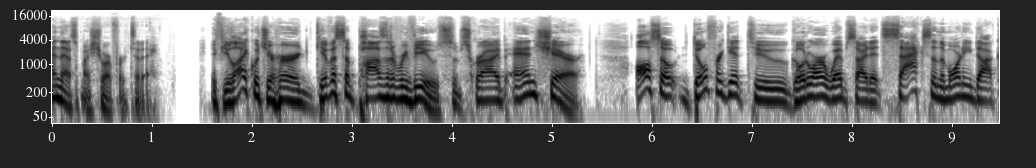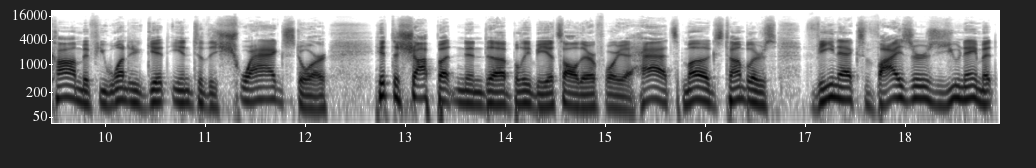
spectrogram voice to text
And that's my short for today. If you like what you heard, give us a positive review, subscribe, and share. Also, don't forget to go to our website at saxinthemorning.com if you want to get into the swag store. Hit the shop button, and uh, believe me, it's all there for you hats, mugs, tumblers, v necks, visors, you name it.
